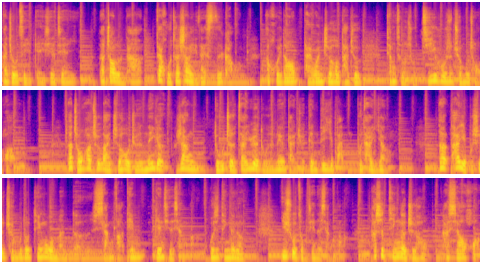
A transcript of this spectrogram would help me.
那九子也给一些建议。那赵伦他在火车上也在思考。那回到台湾之后，他就将这本书几乎是全部重画了。那重画出来之后，我觉得那个让读者在阅读的那个感觉跟第一个版不太一样。那他也不是全部都听我们的想法，听编辑的想法，或是听那个艺术总监的想法。他是听了之后，他消化、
